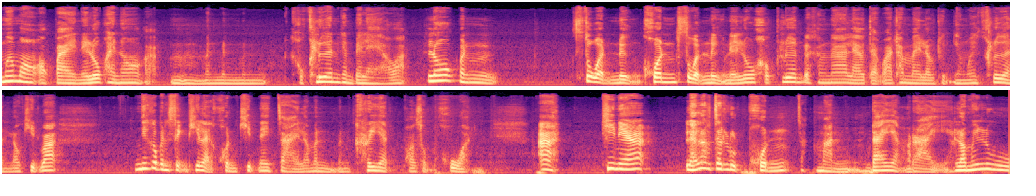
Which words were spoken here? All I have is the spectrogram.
เมื่อมองออกไปในโลกภายนอกอะ่ะมมันมันมันเขาเคลื่อนกันไปแล้วอะโลกมัน ส่วนหนึ่งคนส่วนหนึ่งในโลกเขาเคลื่อนไปข้างหน้าแล้ว แต่ว่าทำไมเราถึงยังไม่เคลื่อน เราคิดว่า นี่ก็เป็นสิ่งที่หลายคนคิดในใจแล้วมันมันเครียดพอสมควรอะทีเนี้ยแล้วเราจะหลุดพ้นจากมันได้อย่างไร เราไม่รู้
